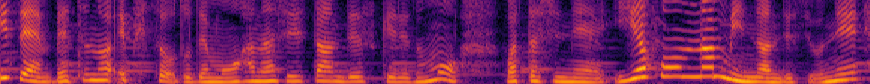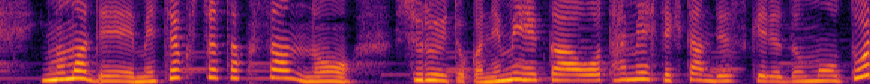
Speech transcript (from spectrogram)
以前別のエピソードでもお話ししたんですけれども、私ね、イヤホン難民なんですよね。今までめちゃくちゃたくさんの種類とかね、メーカーを試してきたんですけれども、どれ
